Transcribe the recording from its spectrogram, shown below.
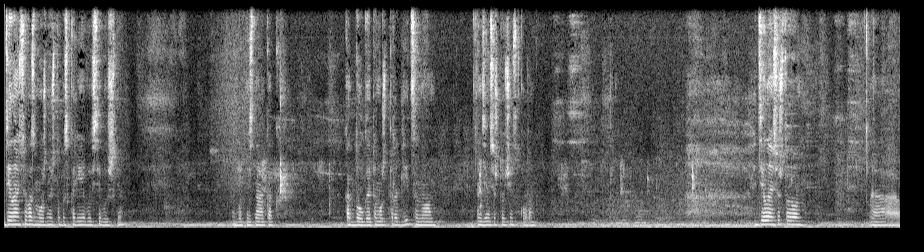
Делаем все возможное, чтобы скорее вы все вышли. Вот не знаю, как как долго это может продлиться, но надеемся, что очень скоро. Делаем все, что э,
